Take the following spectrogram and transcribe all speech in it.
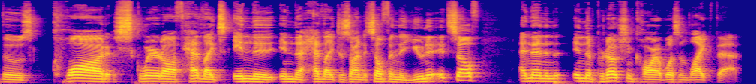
those quad squared off headlights in the in the headlight design itself in the unit itself and then in the, in the production car it wasn't like that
